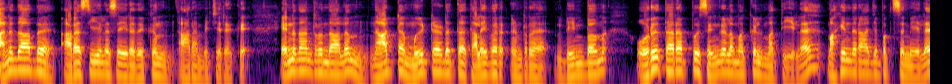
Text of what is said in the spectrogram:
அனுதாப அரசியலை செய்கிறதுக்கும் ஆரம்பிச்சிருக்கு. என்னதான் இருந்தாலும் நாட்டை மீட்டெடுத்த தலைவர் என்ற பிம்பம் ஒரு தரப்பு சிங்கள மக்கள் மத்தியில் மஹிந்த ராஜபக்ச மேலே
